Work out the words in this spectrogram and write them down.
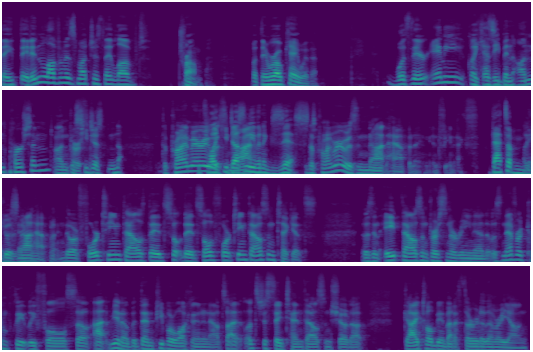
They they didn't love him as much as they loved Trump, but they were okay with him. Was there any like has he been unpersoned? Was he just not, The primary like he doesn't not- even exist. The primary was not happening in Phoenix. That's amazing. Like it was not happening. There were fourteen thousand. They had sold. They had sold fourteen thousand tickets. It was an eight thousand person arena that was never completely full. So I, you know, but then people were walking in and out. So I, let's just say ten thousand showed up. Guy told me about a third of them are young.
